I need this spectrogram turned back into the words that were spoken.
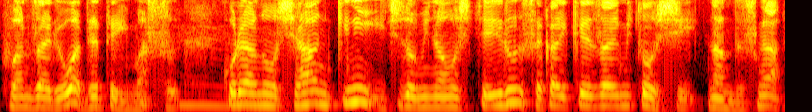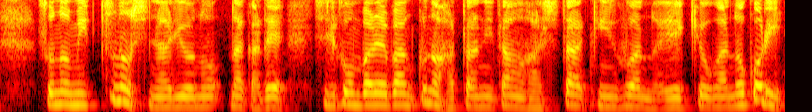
不安材料は出ています。これあの四半期に一度見直している世界経済見通しなんですがその3つのシナリオの中でシリコンバレーバンクの破綻に端を発した金不安の影響が残り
